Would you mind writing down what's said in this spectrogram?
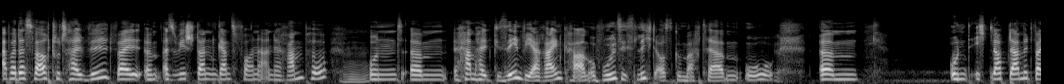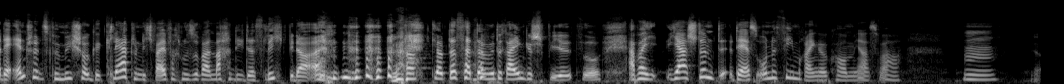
Aber das war auch total wild, weil, ähm, also wir standen ganz vorne an der Rampe mhm. und ähm, haben halt gesehen, wie er reinkam, obwohl sie das Licht ausgemacht haben. Oh. Ja. Ähm, und ich glaube, damit war der Entrance für mich schon geklärt und ich war einfach nur so, wann machen die das Licht wieder an? Ja. ich glaube, das hat damit reingespielt. So. Aber ja, stimmt, der ist ohne Theme reingekommen, ja, es war. Hm. Ja.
